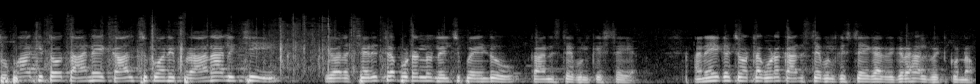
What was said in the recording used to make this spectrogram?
తుపాకీతో తానే కాల్చుకొని ప్రాణాలిచ్చి ఇవాళ చరిత్ర పుటల్లో నిలిచిపోయిండు కానిస్టేబుల్ కిష్టయ్య. అనేక చోట్ల కూడా కానిస్టేబుల్ కిష్టయ్య గారి విగ్రహాలు పెట్టుకున్నాం.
